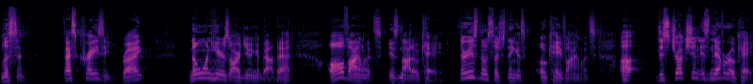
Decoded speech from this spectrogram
Listen, that's crazy, right? No one here is arguing about that. All violence is not okay. There is no such thing as okay violence. Uh, destruction is never okay.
